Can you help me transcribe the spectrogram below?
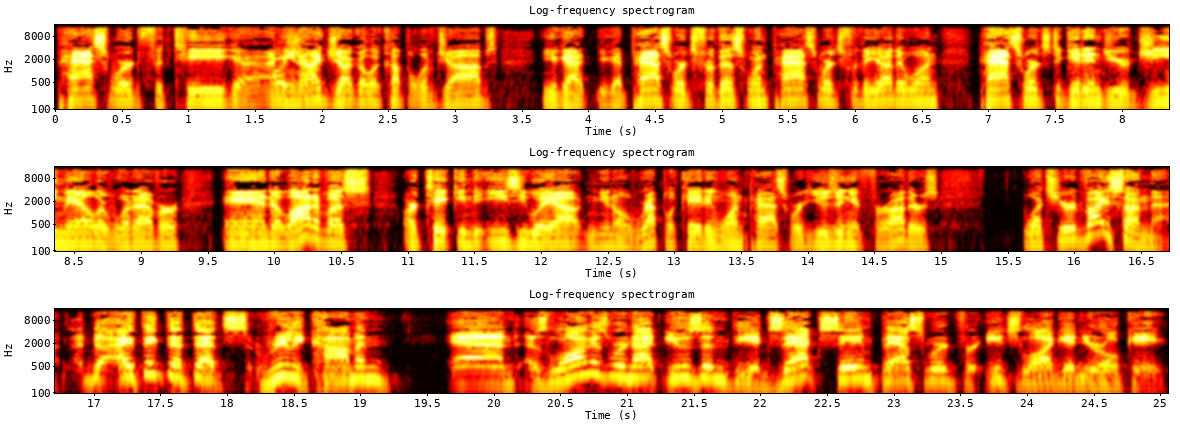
password fatigue. I Oh, mean, sure. I juggle a couple of jobs. You got you got passwords for this one, passwords for the other one, passwords to get into your Gmail or whatever. And a lot of us are taking the easy way out and you know replicating one password, using it for others. What's your advice on that? I think that that's really common. And as long as we're not using the exact same password for each login, you're okay.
